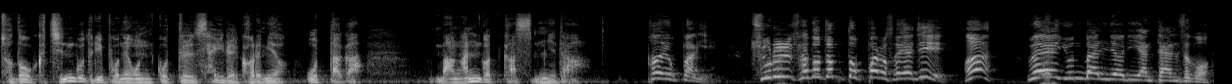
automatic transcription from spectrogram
저도 그 친구들이 보내온 꽃들 사이를 걸으며 웃다가 망한 것 같습니다. 거육박이 줄을 서도 좀 똑바로 서야지. 어? 왜 윤발열이한테 안 서고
